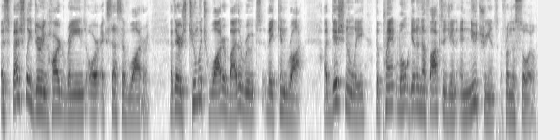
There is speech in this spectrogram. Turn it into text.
especially during hard rains or excessive watering. If there's too much water by the roots, they can rot. Additionally, the plant won't get enough oxygen and nutrients from the soil.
